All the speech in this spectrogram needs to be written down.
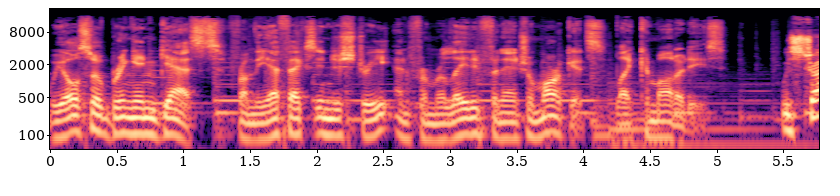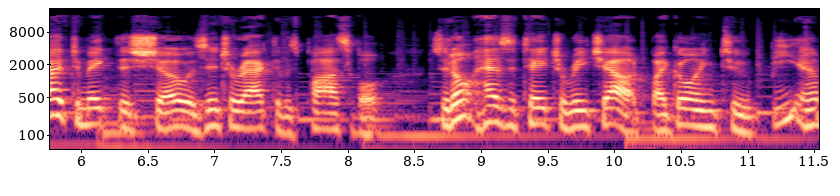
We also bring in guests from the FX industry and from related financial markets like commodities. We strive to make this show as interactive as possible so don't hesitate to reach out by going to bmocm.com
